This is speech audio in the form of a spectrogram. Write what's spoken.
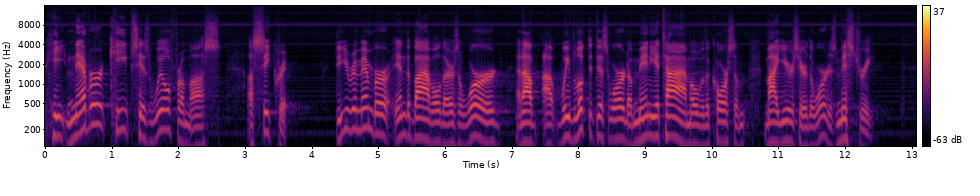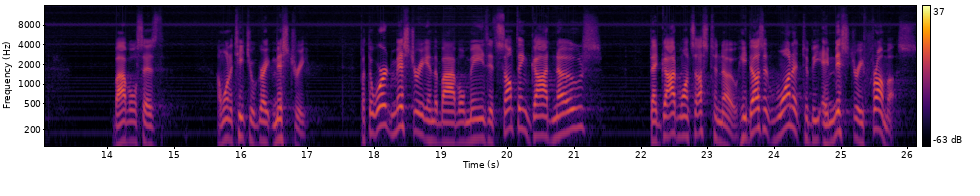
he never keeps His will from us a secret. Do you remember in the Bible there's a word, and I've, I, we've looked at this word a many a time over the course of my years here. The word is mystery. Bible says, I want to teach you a great mystery. But the word mystery in the Bible means it's something God knows that God wants us to know. He doesn't want it to be a mystery from us.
